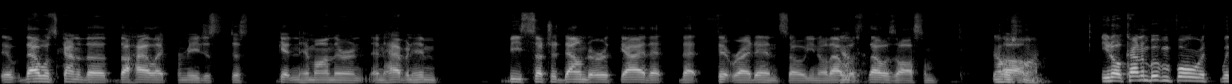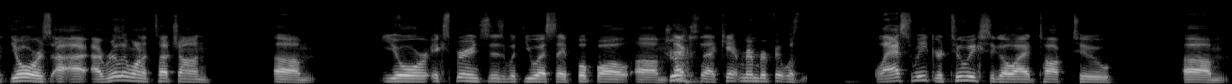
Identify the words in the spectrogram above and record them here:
it, that was kind of the the highlight for me just just getting him on there and, and having him be such a down to earth guy that that fit right in so you know that Yeah. was that was awesome That was Um, fun. you know, kind of moving forward with with yours, I I I really want to touch on um your experiences with USA football. Um Sure. actually I can't remember if it was last week or two weeks ago I had talked to um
